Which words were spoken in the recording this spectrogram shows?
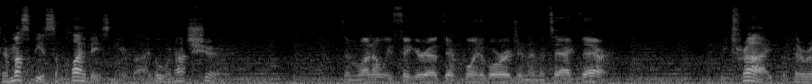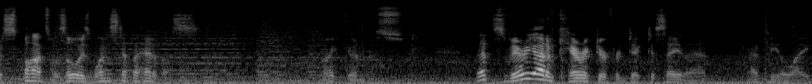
There must be a supply base nearby, but we're not sure. Then why don't we figure out their point of origin and attack there? We tried, but their response was always one step ahead of us. My goodness. That's very out of character for Dick to say that, I feel like.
